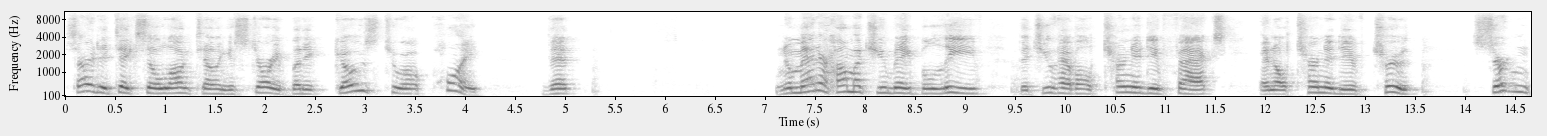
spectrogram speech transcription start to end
sorry to take so long telling a story, but it goes to a point that no matter how much you may believe that you have alternative facts and alternative truth, certain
